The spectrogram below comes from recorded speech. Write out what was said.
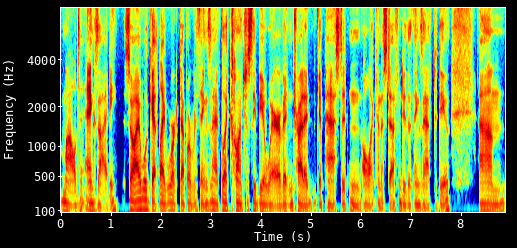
mild anxiety so i will get like worked up over things and i have to like consciously be aware of it and try to get past it and all that kind of stuff and do the things i have to do. Um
